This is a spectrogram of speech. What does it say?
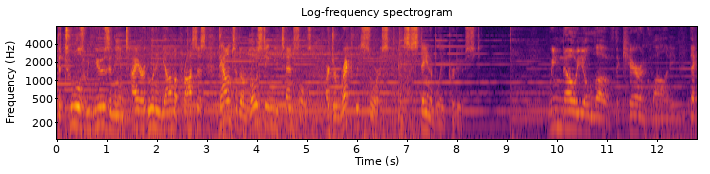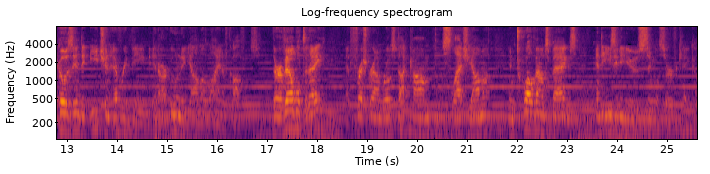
The tools we use in the entire Una Llama process, down to the roasting utensils, are directly sourced and sustainably produced. We know you'll love the care and quality that goes into each and every bean in our Una Llama line of coffees. They're available today at freshgroundroast.com slash llama in 12 ounce bags and easy to use single serve K cups.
